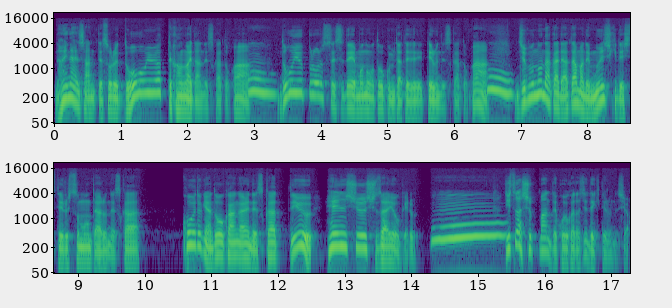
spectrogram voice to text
何々さんってそれどうやって考えたんですかとか、うん。どういうプロセスで物事を組み立ててるんですかとか、うん。自分の中で頭で無意識でしている質問ってあるんですか？こういう時にはどう考えるんですかっていう編集取材を受ける。実は出版ってこういう形でできてるんですよ。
